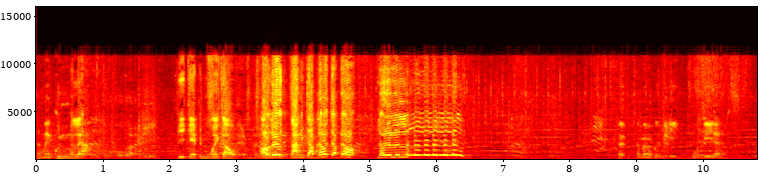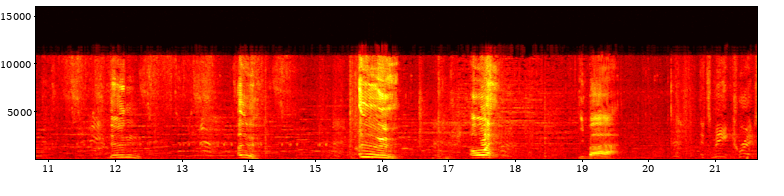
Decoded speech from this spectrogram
ทำไมคุณนั่นแหละโอ้ยพี่แกเป็นมวยเก่า เอาเร็วตังจับแล้วจับแล้วเร็วเร็วเร็วเร็วเร็วเร็วเร็วเร็วเฮ้ยทำไมมันกดดีกูดีแล้วนะ ดึงเออเออโอ้ยอีบ้า It's me, Chris.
